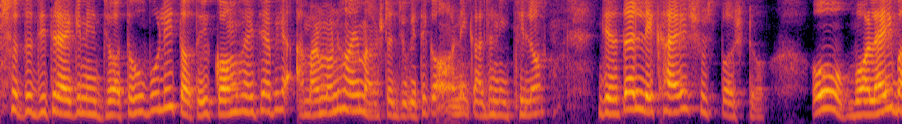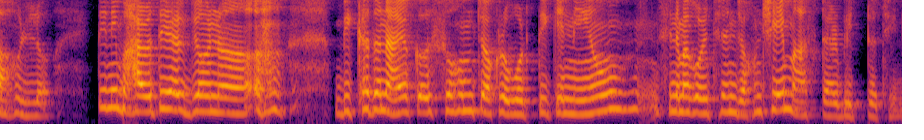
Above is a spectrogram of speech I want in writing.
সত্যজিৎ রায়কে নিয়ে যত বলি, ততই কম হয়ে যাবে। আমার মনে হয় মানুষটা যুগে থেকে অনেক আধুনিক ছিল, যেটা তার লেখায় সুস্পষ্ট। ও, বলাই বাহুল্য। তিনি ভারতের একজন বিখ্যাত নায়ক সোহম চক্রবর্তীকে নিয়েও সিনেমা করেছিলেন যখন সে মাস্টার বিট্টো ছিল।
